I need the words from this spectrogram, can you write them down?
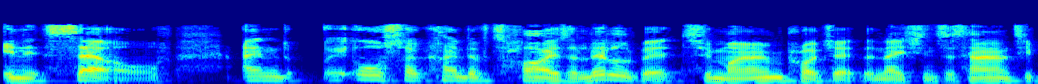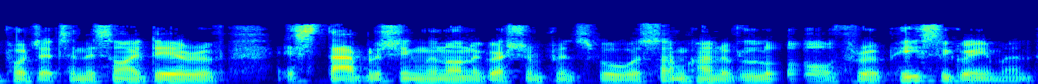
in itself. And it also kind of ties a little bit to my own project, the Nation Sanity project, and this idea of establishing the non aggression principle with some kind of law through a peace agreement.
